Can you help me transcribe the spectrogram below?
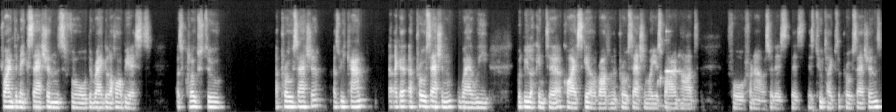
trying to make sessions for the regular hobbyists as close to a pro session as we can, uh, like a, a pro session where we would be looking to acquire skill rather than a pro session where you're sparring hard for for an hour. So there's there's there's two types of pro sessions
